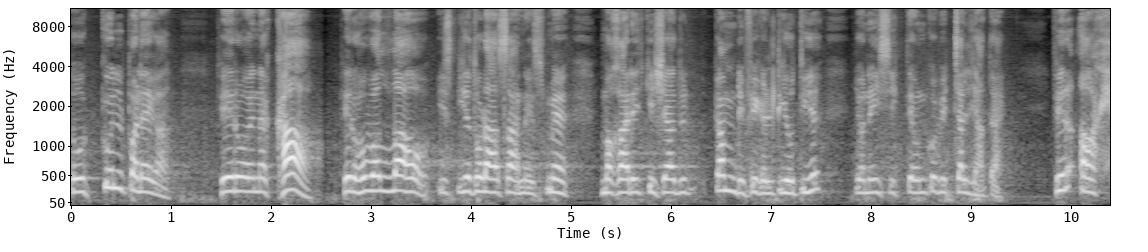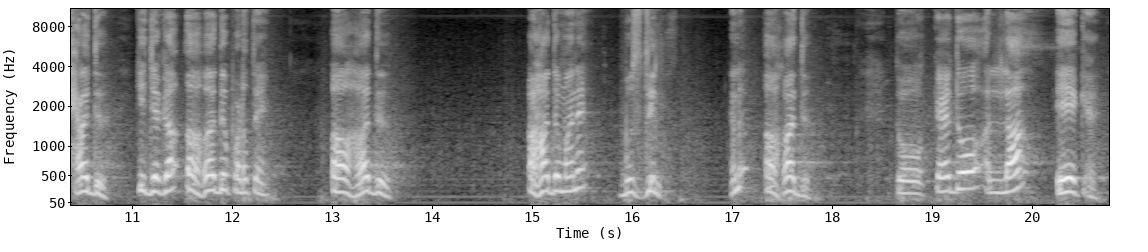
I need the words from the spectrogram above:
तो कुल पढ़ेगा फिर वो ना खा, फिर हो अल्लाह हो। इस, ये थोड़ा आसान है, इसमें मखारिज की शायद कम डिफ़िकल्टी होती है, जो नहीं सीखते, उनको भी चल जाता है। फिर अहद की जगह अहद पढ़ते हैं। अहद अहद माने बुजदिल, है ना? अहद। तो कह दो, अल्लाह एक है।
